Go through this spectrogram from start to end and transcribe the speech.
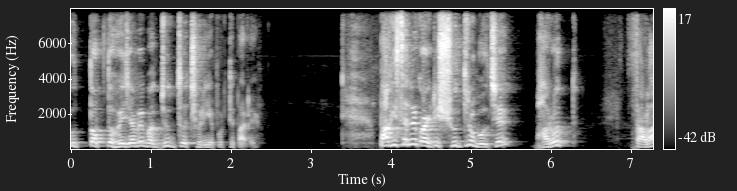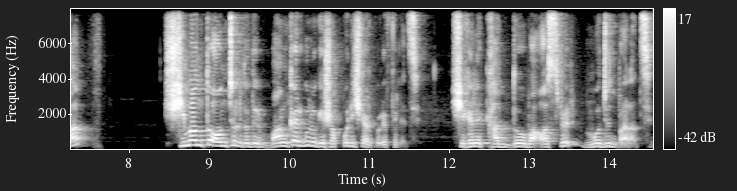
উত্তপ্ত হয়ে যাবে বা যুদ্ধ ছড়িয়ে পড়তে পারে। পাকিস্তানের কয়েকটি সূত্র বলছে, ভারত, তারা সীমান্ত অঞ্চলে তাদের বাংকারগুলোকে সব পরিষ্কার করে ফেলেছে। সেখানে খাদ্য বা অস্ত্রের মজুদ বাড়াচ্ছে।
